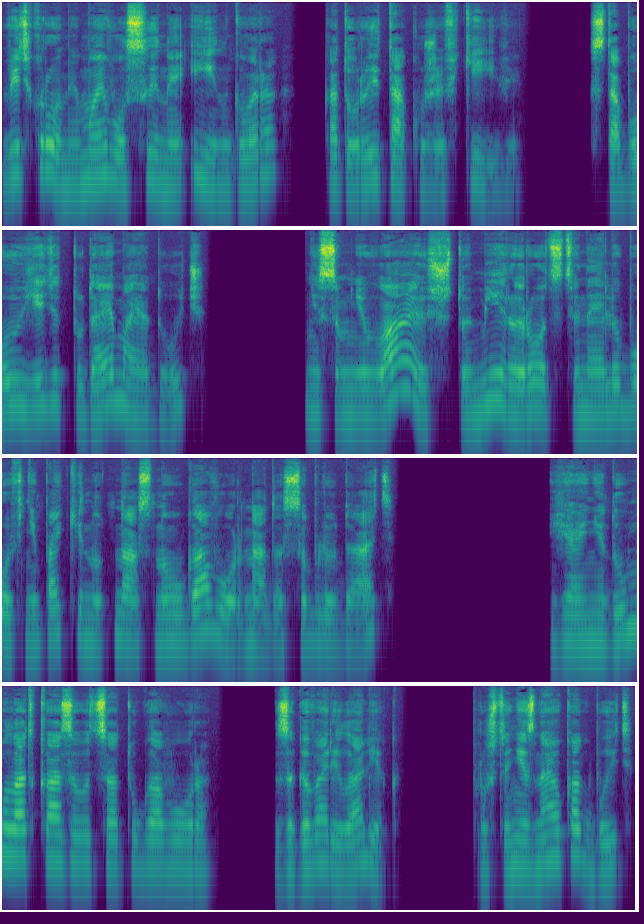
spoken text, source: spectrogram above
«Ведь кроме моего сына Ингвара, который и так уже в Киеве, с тобой уедет туда и моя дочь. Не сомневаюсь, что мир и родственная любовь не покинут нас, но уговор надо соблюдать». «Я и не думал отказываться от уговора», — заговорил Олег. «Просто не знаю, как быть.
